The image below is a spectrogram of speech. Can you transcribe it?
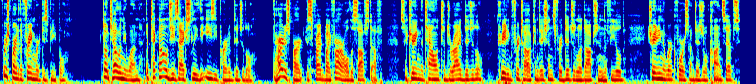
First part of the framework is people. Don't tell anyone, but technology is actually the easy part of digital. The hardest part is by far all the soft stuff securing the talent to derive digital, creating fertile conditions for digital adoption in the field, training the workforce on digital concepts,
